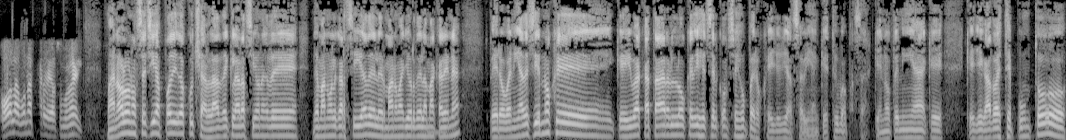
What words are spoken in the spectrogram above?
Hola, buenas tardes, Manuel. Manolo, no sé si has podido escuchar las declaraciones de, de Manuel García, del hermano mayor de la Macarena, pero venía a decirnos que, que iba a acatar lo que dijese el Consejo, pero que ellos ya sabían que esto iba a pasar, que no tenía, que, que llegado a este punto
